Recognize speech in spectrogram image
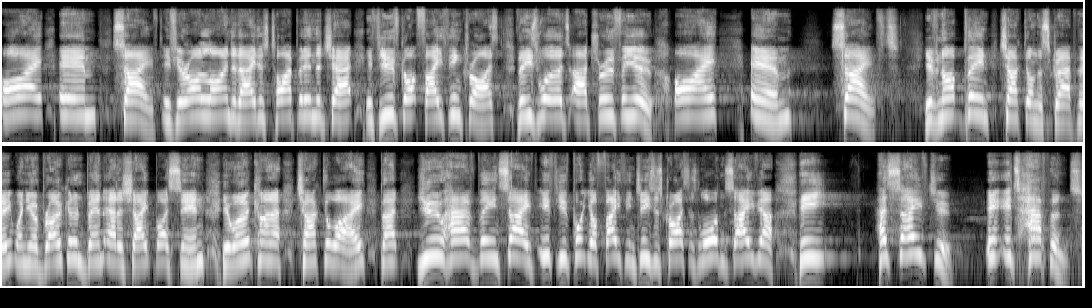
I am saved. If you're online today, just type it in the chat. If you've got faith in Christ, these words are true for you. I am saved. You've not been chucked on the scrap heap when you were broken and bent out of shape by sin. You weren't kind of chucked away, but you have been saved. If you put your faith in Jesus Christ as Lord and Savior, He has saved you. it's happened.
